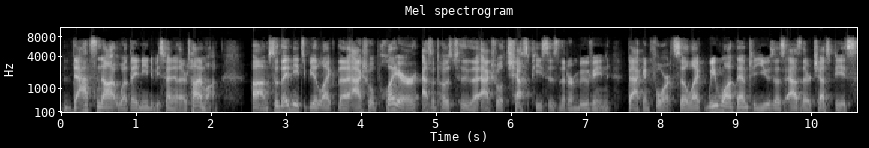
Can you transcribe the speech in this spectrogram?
that's not what they need to be spending their time on. Um, so they need to be like the actual player as opposed to the actual chess pieces that are moving back and forth. So like we want them to use us as their chess piece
